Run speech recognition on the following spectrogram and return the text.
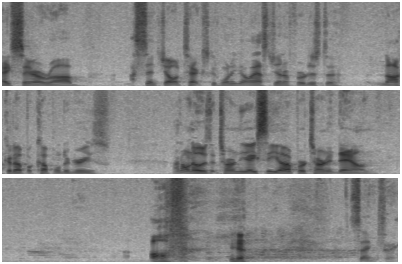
Hey, Sarah, Rob, I sent y'all a text. Could one of y'all ask Jennifer just to knock it up a couple degrees? I don't know. Is it turn the AC up or turn it down? Off. yeah. Same thing.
